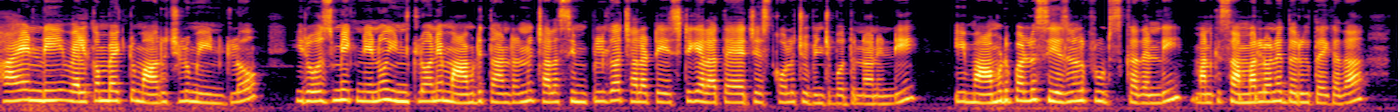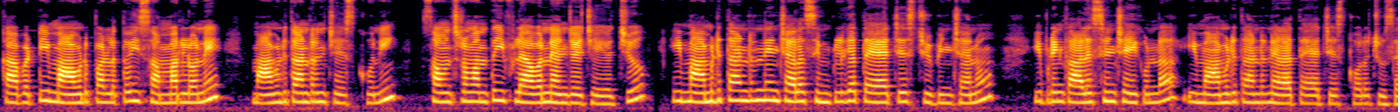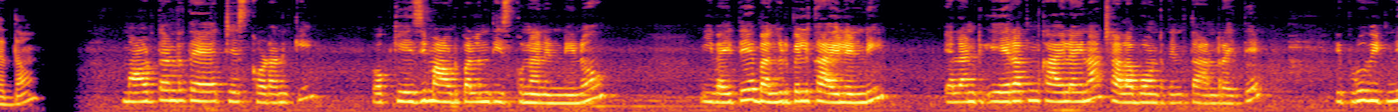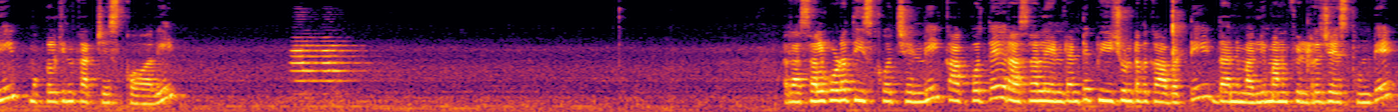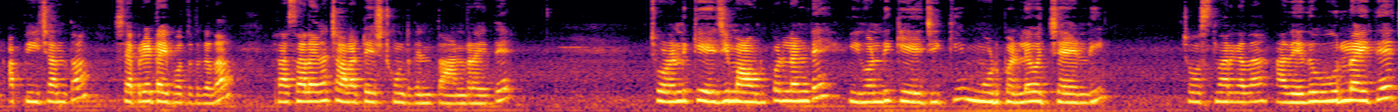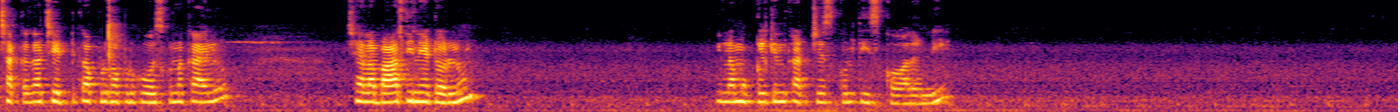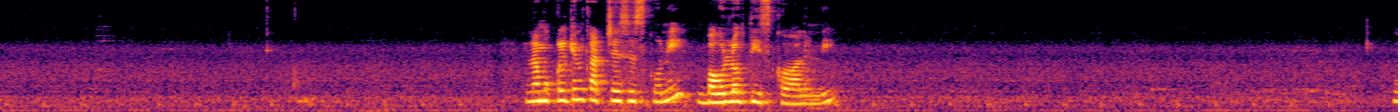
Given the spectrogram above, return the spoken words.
Hi అండి. Welcome back to మారుచులు మీ ఇంట్లో. ఈరోజు మీకు నేను ఇంట్లోనే మామిడి తాండ్రను చాలా సింపుల్గా చాలా టేస్టీగా ఎలా తయారు చేసుకోవాలో చూపించబోతున్నానండి. ఈ మామిడి పళ్ళు సీజనల్ ఫ్రూట్స్ కదండి. మనకి సమ్మర్లోనే దొరుకుతాయి కదా. కాబట్టి ఈ మామిడి పళ్ళతో ఈ సమ్మర్లోనే మామిడి తాండ్రను చేసుకొని సంవత్సరం అంతా ఈ ఫ్లేవర్ని ఎంజాయ్ చేయొచ్చు. ఈ మామిడి తాండ్రని నేను చాలా సింపుల్గా తయారు చేసి చూపించాను. ఇప్పుడు ఇంకా ఆలస్యం చేయకుండా ఈ మామిడి తాండ్రని ఎలా తయారు చేసుకోవాలో చూసేద్దాం. మామిడి తండ్ర తయారు చేసుకోవడానికి ఒక కేజీ మామిడి పళ్ళను తీసుకున్నానండి నేను. ఇవైతే బంగిడిపల్లి కాయలండి. ఎలాంటి ఏ రకం కాయలైనా చాలా బాగుంటుందండి తాండ్ర అయితే. ఇప్పుడు వీటిని ముక్కల కింద కట్ చేసుకోవాలి. రసాలు కూడా తీసుకోవచ్చండి. కాకపోతే రసాలు ఏంటంటే పీచు ఉంటుంది కాబట్టి దాన్ని మళ్ళీ మనం ఫిల్టర్ చేసుకుంటే ఆ పీచ్ అంతా సెపరేట్ అయిపోతుంది కదా. రసాలైనా చాలా టేస్ట్గా ఉంటుందండి తాండ్ర అయితే చూడండి కేజీ మామిడి పళ్ళు అంటే ఇగోండి కేజీకి మూడు పళ్ళే వచ్చాయండి. చూస్తున్నారు కదా అదేదో ఊర్లో అయితే చక్కగా చెట్టుకి అప్పటికప్పుడు కోసుకున్న కాయలు చాలా బాగా తినేటోళ్ళు. ఇలా ముక్కల కింద కట్ చేసుకొని తీసుకోవాలండి. ఇలా ముక్కల కింద కట్ చేసేసుకొని బౌల్లోకి తీసుకోవాలండి.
